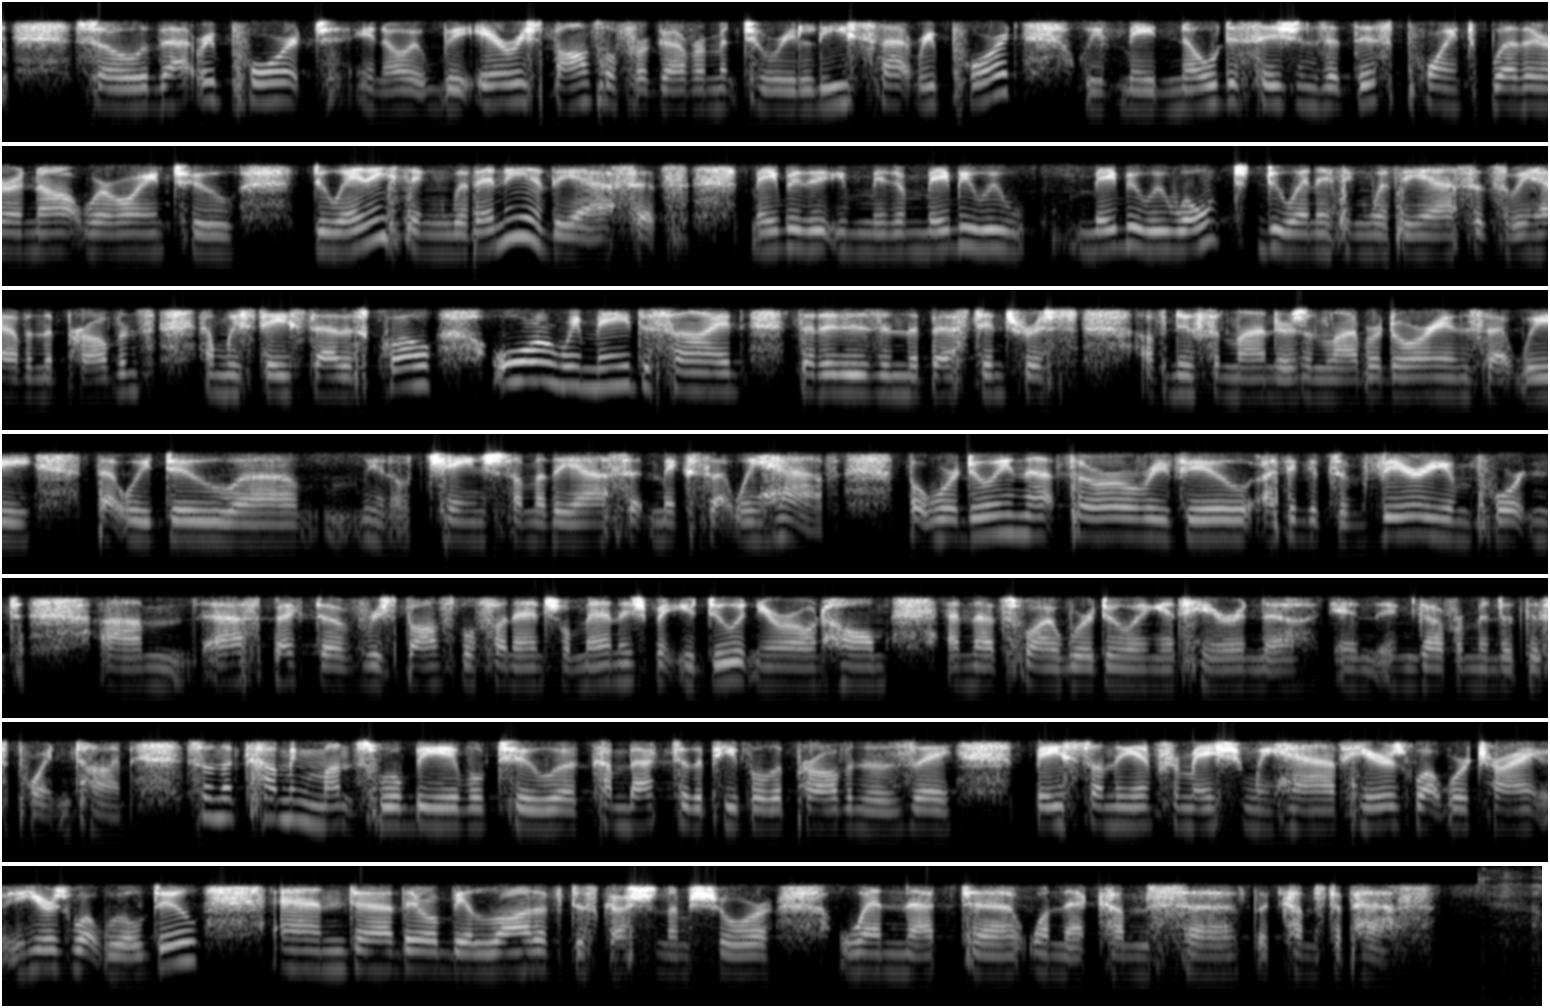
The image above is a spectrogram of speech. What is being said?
So that report, you know, it would be irresponsible responsible for government to release that report. We've made no decisions at this point whether or not we're going to do anything with any of the assets. Maybe the, maybe we maybe we won't do anything with the assets we have in the province and we stay status quo, or we may decide that it is in the best interests of Newfoundlanders and Labradorians that we that we do uh, you know change some of the asset mix that we have. But we're doing that thorough review. I think it's a very important um, aspect of responsible financial management. You do it in your own home, and that's why we're doing it here in uh, in, in government at this point in time. So in the coming months, we'll be able to uh, come back to the people of the province and say, based on the information we have, here's what we're trying, here's what we'll do, and uh, there will be a lot of discussion, I'm sure, when that uh, when that comes uh, that comes to pass.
